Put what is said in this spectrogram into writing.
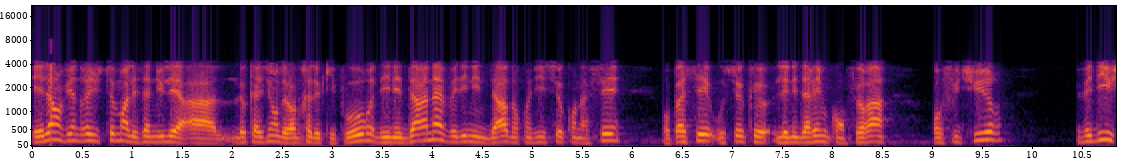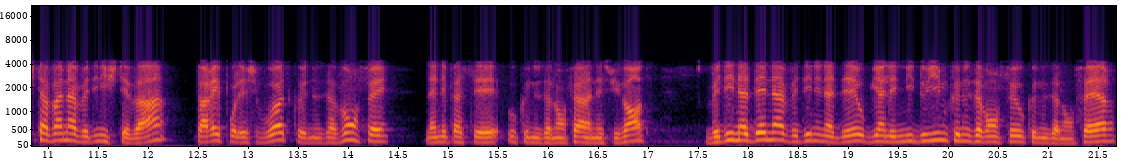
Et là, on viendrait justement les annuler à l'occasion de l'entrée de Kippour. Donc on dit ceux qu'on a fait au passé ou ceux que les nedarim qu'on fera au futur. Vedi ishtavana, vedin Pareil pour les chevotes que nous avons fait l'année passée ou que nous allons faire l'année suivante. Vedinadena, vedinenade, ou bien les nidouim que nous avons fait ou que nous allons faire.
